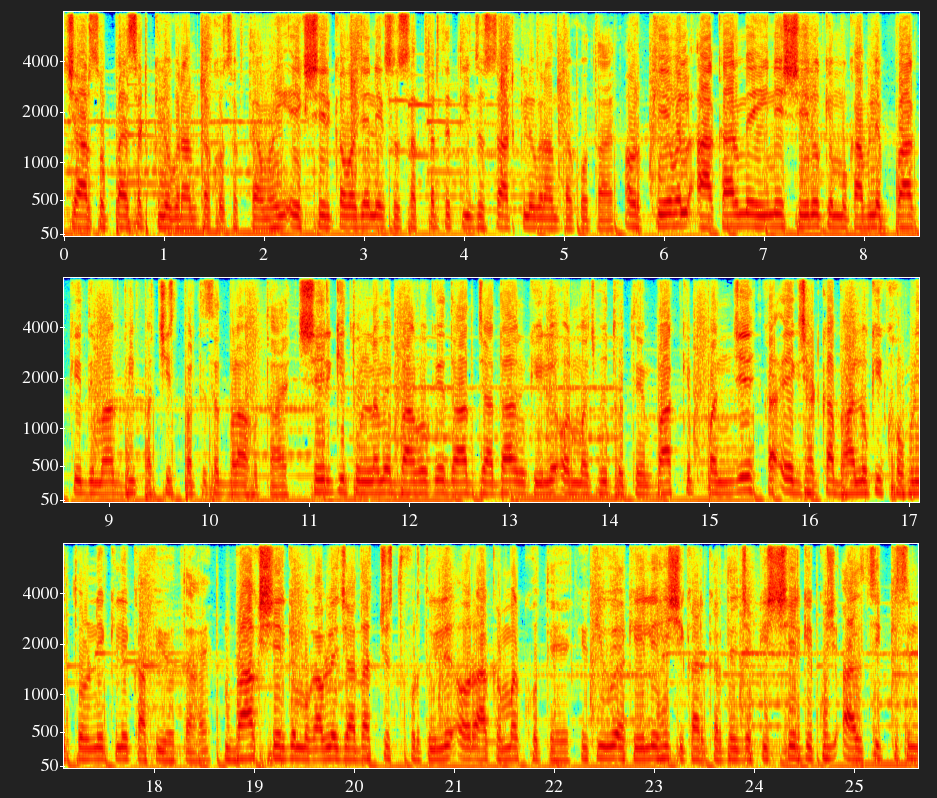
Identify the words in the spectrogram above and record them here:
465 किलोग्राम तक हो सकता है। वहीं एक शेर का वज़न 170 से 360 किलोग्राम तक होता है। और केवल आकार में ही शेरों के मुकाबले बाघ के दिमाग भी 25 प्रतिशत बड़ा होता है। शेर की तुलना में बाघों के दांत ज़्यादा नुकीले और मज़बूत होते हैं। बाघ के पंजे का एक झटका भालू की खोपड़ी तोड़ने के लिए काफ़ी होता है। बाघ शेर के मुकाबले ज़्यादा चुस्त फुर्तीले और आक्रामक होते हैं, क्योंकि वे अकेले ही शिकार करते हैं, जबकि शेर के कुछ आलसी किस्म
